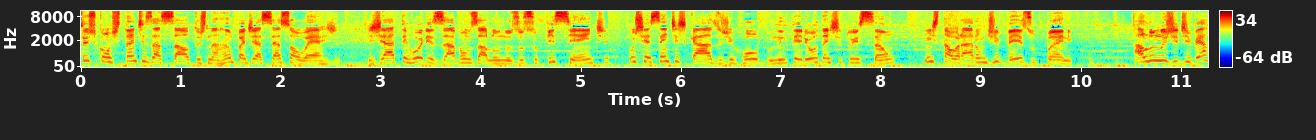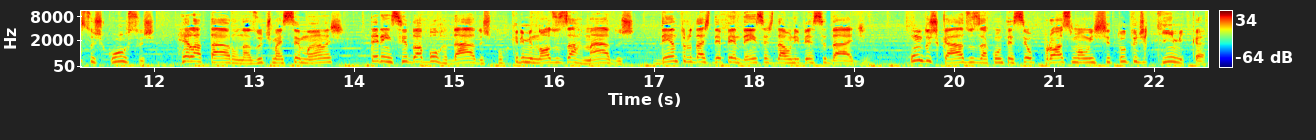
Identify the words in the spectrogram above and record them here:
Se os constantes assaltos na rampa de acesso ao ERJ já aterrorizavam os alunos o suficiente, os recentes casos de roubo no interior da instituição instauraram de vez o pânico. Alunos de diversos cursos relataram nas últimas semanas terem sido abordados por criminosos armados dentro das dependências da universidade. Um dos casos aconteceu próximo ao Instituto de Química,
